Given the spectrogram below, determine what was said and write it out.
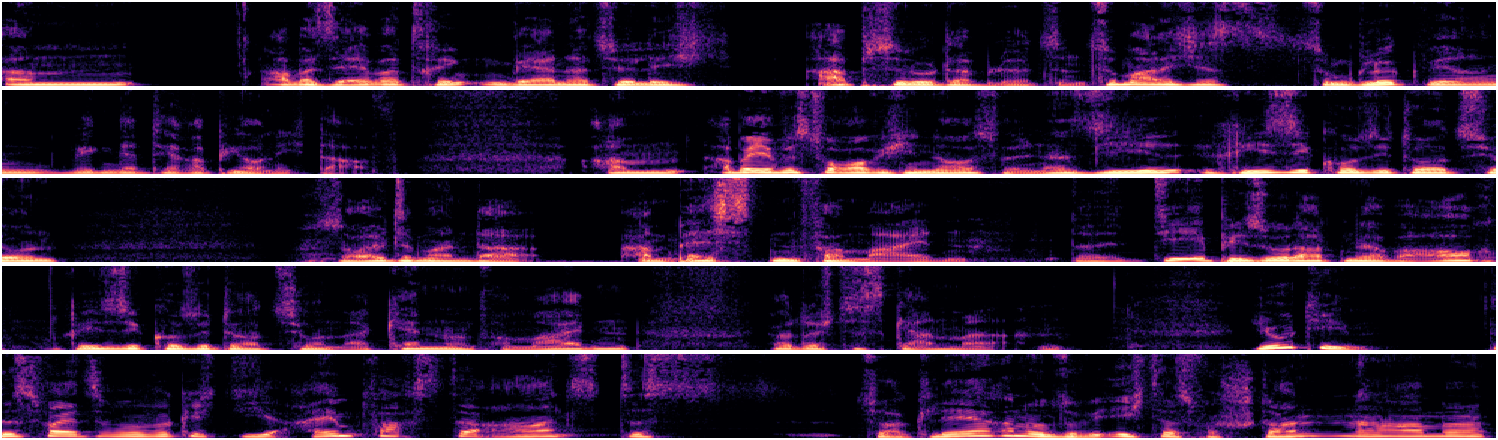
Ähm, aber selber trinken wäre natürlich absoluter Blödsinn. Zumal ich es zum Glück wegen, der Therapie auch nicht darf. Ähm, aber ihr wisst, worauf ich hinaus will. Ne? Die Risikosituation sollte man da am besten vermeiden. Die Episode hatten wir aber auch. Risikosituationen erkennen und vermeiden. Hört euch das gern mal an. Juti, das war jetzt aber wirklich die einfachste Art, das zu erklären und so wie ich das verstanden habe.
